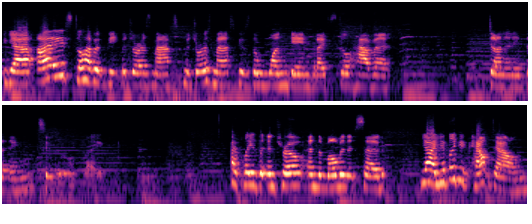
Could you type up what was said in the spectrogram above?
Yeah, I still haven't beat Majora's Mask. Majora's Mask is the one game that I still haven't done anything to. Like, I played the intro, and the moment it said, "Yeah, you have like a countdown,"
